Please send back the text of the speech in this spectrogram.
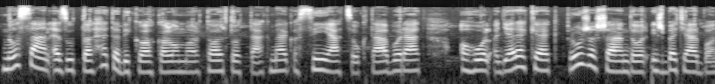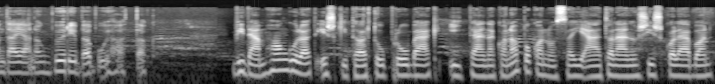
Noszán ezúttal hetedik alkalommal tartották meg a színjátszók táborát, ahol a gyerekek Rózsa Sándor és Betyár bandájának bőrébe bújhattak. Vidám hangulat és kitartó próbák, így telnek a napok a Noszai általános iskolában.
